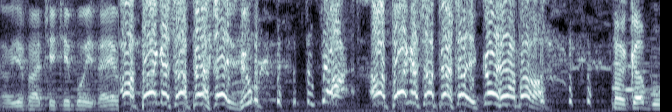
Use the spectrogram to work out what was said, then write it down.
Eu ia falar Tietê boi velho. Apaga essa peça aí, viu? Apaga essa peça aí, corre pra lá. Acabou.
